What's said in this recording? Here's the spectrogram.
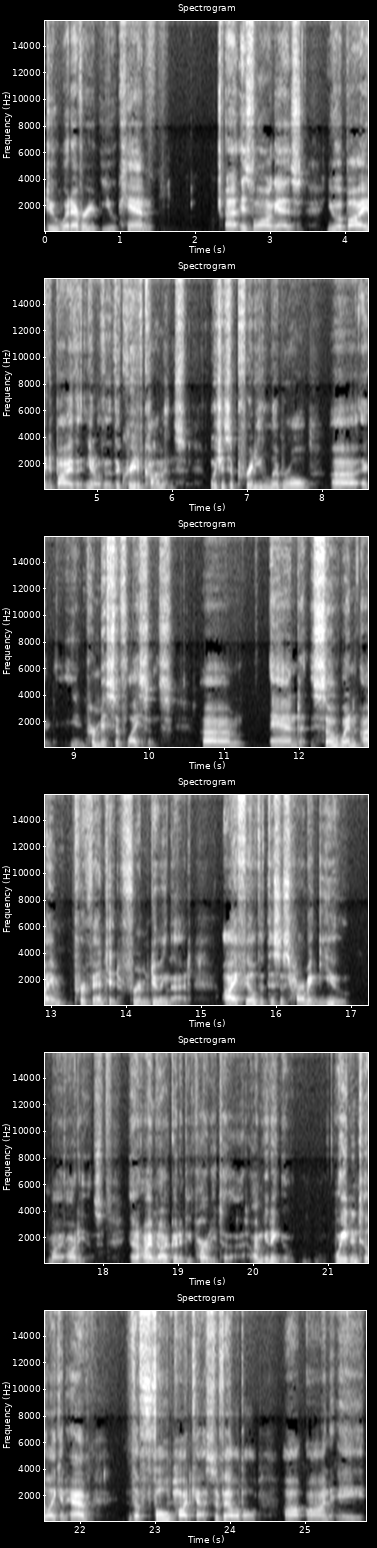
do whatever you can, uh, as long as you abide by the you know the, the Creative Commons, which is a pretty liberal uh, permissive license. Um, and so when I am prevented from doing that, I feel that this is harming you, my audience. And I'm not going to be party to that. I'm going to wait until I can have the full podcast available uh, on a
